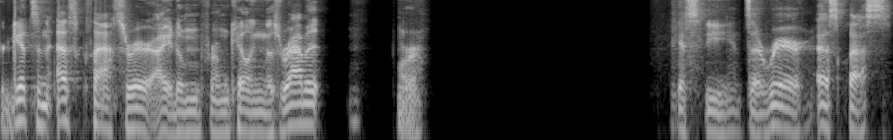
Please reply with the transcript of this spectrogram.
or gets an S class rare item from killing this rabbit. Or I guess the it's a rare S class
